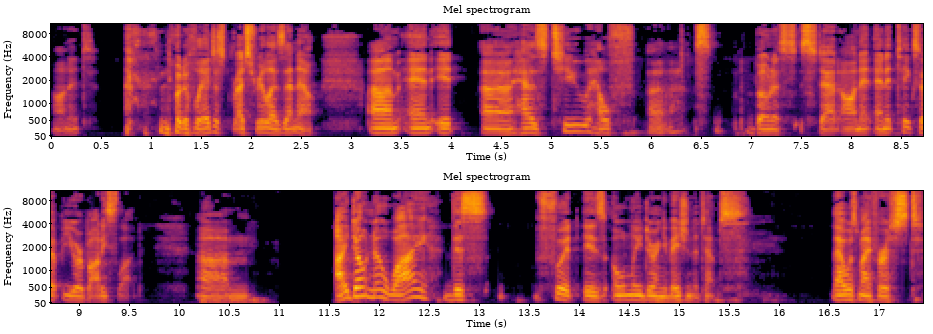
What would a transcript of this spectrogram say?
on it. Notably, I just I just realized that now. Um, and it uh, has two health uh, bonus stat on it, and it takes up your body slot. Um, I don't know why this foot is only during evasion attempts. That was my first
